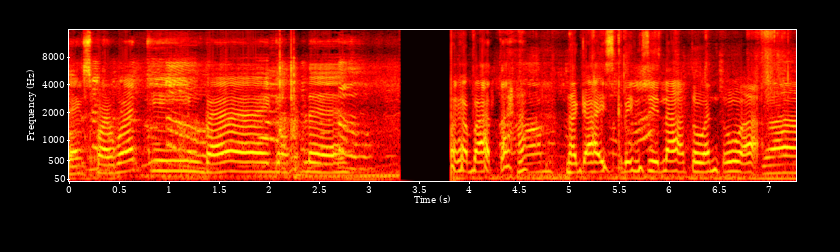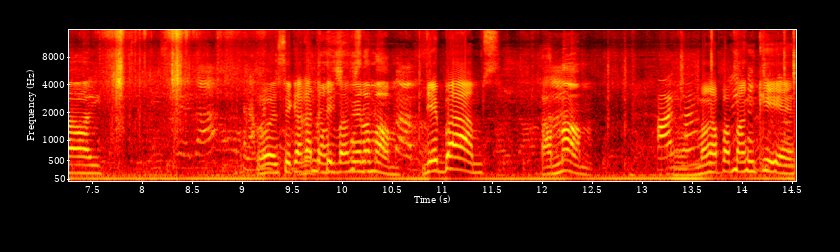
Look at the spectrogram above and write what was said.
Thanks for watching. Bye. God bless. Mga bata, nag-ice cream sila. Tuwan-tuwa. Yay! O, sika ka na, Ano diba? ma'am? J-Bams. Tan, ma'am. Mga pamangkin.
